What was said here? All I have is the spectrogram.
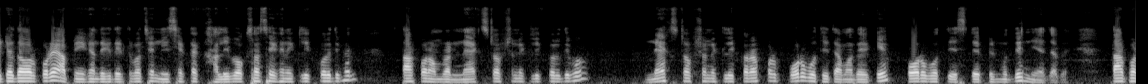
এটা দেওয়ার পরে আপনি এখান থেকে দেখতে পাচ্ছেন, নিচে একটা খালি বক্স আছে, এখানে ক্লিক করে দিবেন। তারপর আমরা নেক্সট অপশনে ক্লিক করে দিব। নেক্সট অপশনে ক্লিক করার পর পরবর্তীতে আমাদেরকে পরবর্তী স্টেপের মধ্যে নিয়ে যাবে। তারপর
